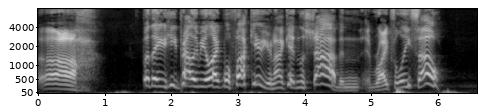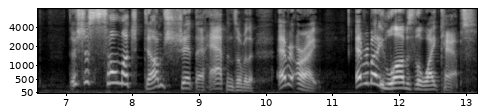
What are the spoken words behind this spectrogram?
Ugh. But they, he'd probably be like, well, fuck you. You're not getting this job. And rightfully so. There's just so much dumb shit that happens over there. Every, all right. Everybody loves the Whitecaps.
